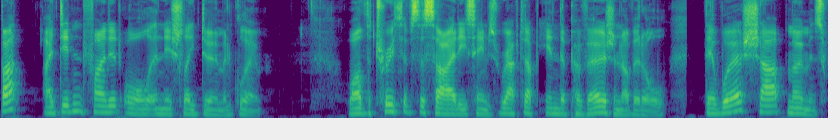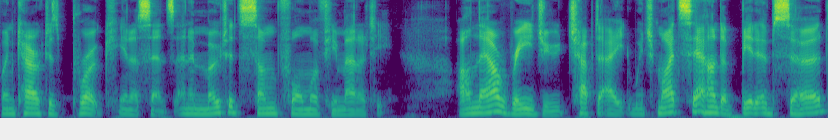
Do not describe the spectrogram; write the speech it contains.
but I didn't find it all initially doom and gloom. While the truth of society seems wrapped up in the perversion of it all, there were sharp moments when characters broke, in a sense, and emoted some form of humanity. I'll now read you chapter 8, which might sound a bit absurd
